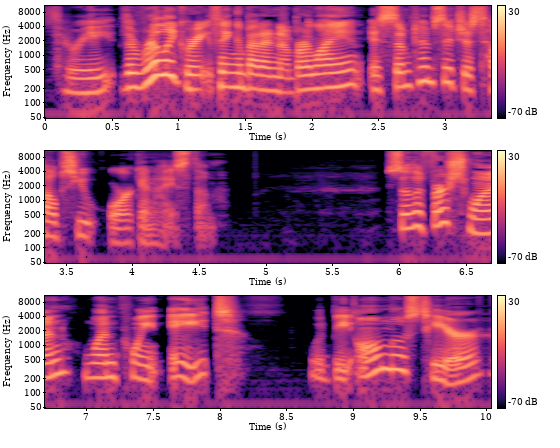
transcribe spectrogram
three. The really great thing about a number line is sometimes it just helps you organize them. So the first one, 1.8, would be almost here.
